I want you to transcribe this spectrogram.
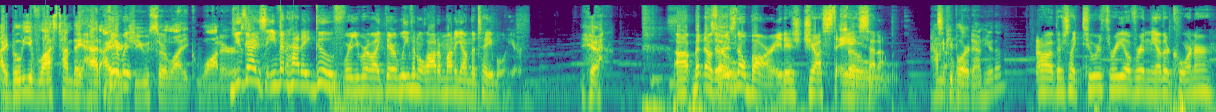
I believe last time they had either was- juice or like water. You guys even had a goof where you were like, they're leaving a lot of money on the table here. Yeah. Uh, but no, there So- is no bar. It is just a So- setup. How many Sorry. people are down here then? Uh, there's like two or three over in the other corner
